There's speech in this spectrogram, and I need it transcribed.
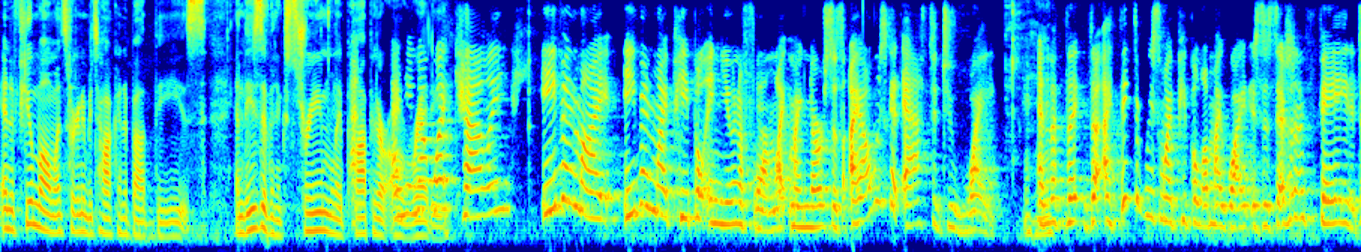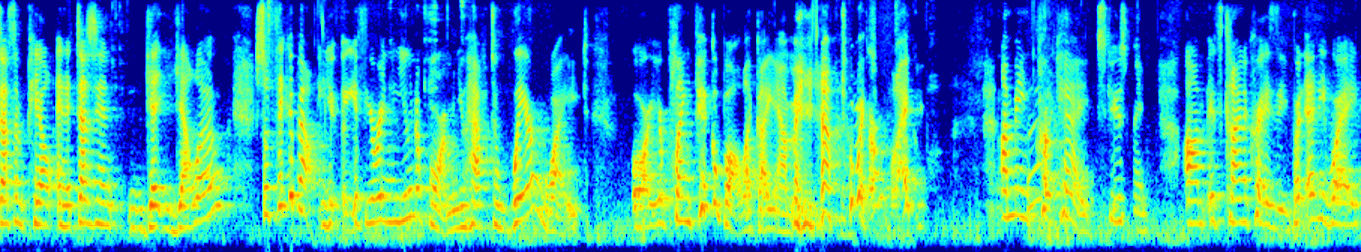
In a few moments, we're gonna be talking about these. And these have been extremely popular and, already. And you know what, Callie? Even my even my people in uniform, like my nurses, I always get asked to do white. Mm -hmm. And the, the, the, I think the reason why people love my white is it doesn't fade, it doesn't peel, and it doesn't get yellow. So think about if you're in uniform and you have to wear white, or you're playing pickleball like I am and you have to wear white. I mean, croquet, excuse me. Um, it's kind of crazy. But anyway,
